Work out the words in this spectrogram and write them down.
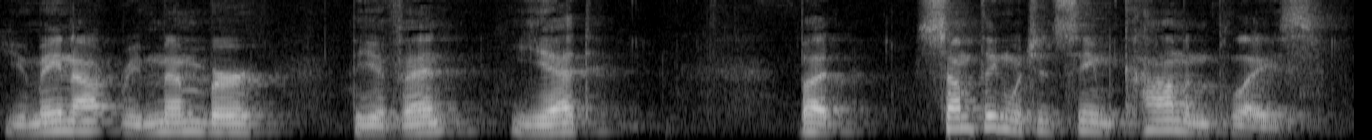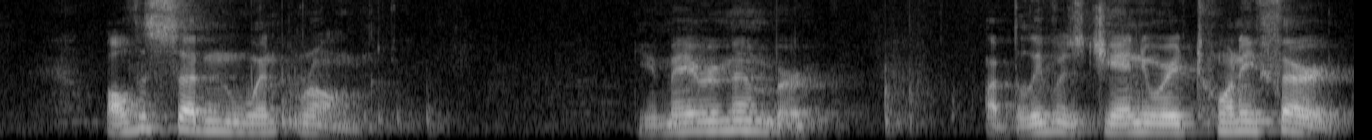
You may not remember the event yet, but something which had seemed commonplace all of a sudden went wrong. You may remember, I believe it was January 23rd,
